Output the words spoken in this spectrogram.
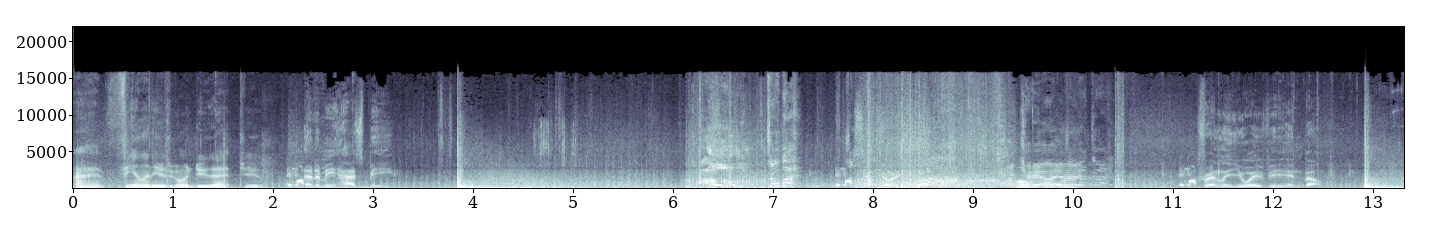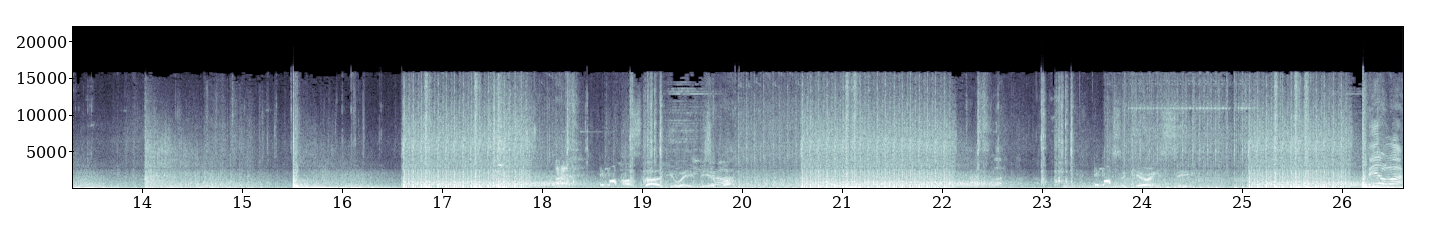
I had a feeling he was going to do that too. Enemy has B. UAV inbound. Hostile UAV above. Securing C. 没有了，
